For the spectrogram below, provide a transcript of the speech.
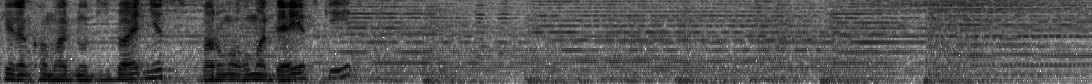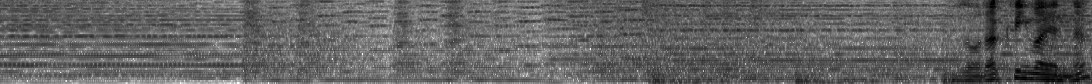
Okay, dann kommen halt nur die beiden jetzt. Warum auch immer der jetzt geht. So, da kriegen wir hin, ne?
